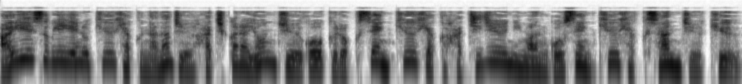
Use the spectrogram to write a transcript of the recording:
ISBN 978から45億6982万5939。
